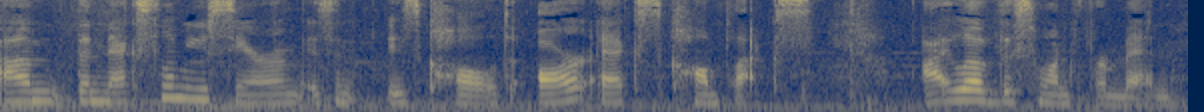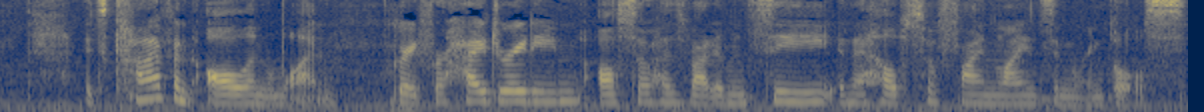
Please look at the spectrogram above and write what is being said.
Um, the next Lemieux serum is an, is called RX Complex. I love this one for men. It's kind of an all-in-one great for hydrating, also has vitamin C, and it helps with fine lines and wrinkles.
